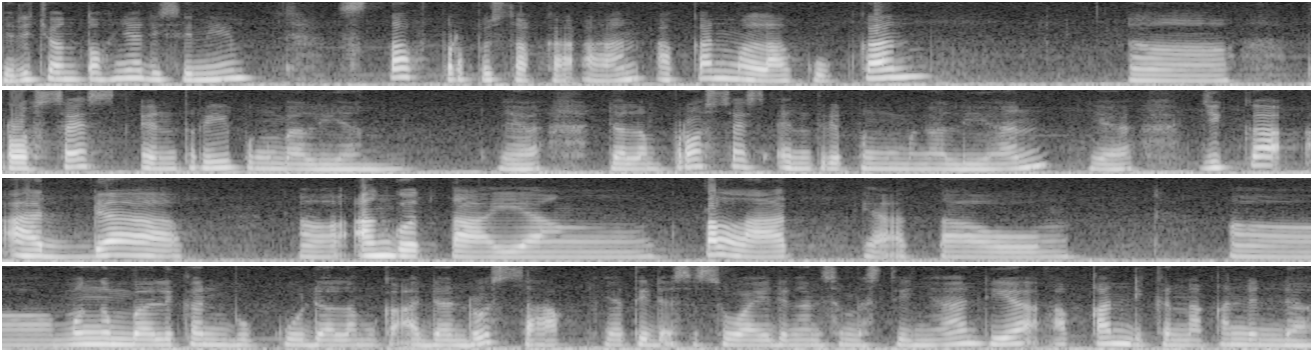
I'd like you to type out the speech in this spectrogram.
Jadi contohnya di sini staf perpustakaan akan melakukan uh, proses entry pengembalian ya. Dalam proses entry pengembalian ya jika ada uh, anggota yang telat ya atau uh, mengembalikan buku dalam keadaan rusak ya tidak sesuai dengan semestinya dia akan dikenakan denda.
